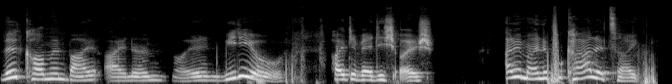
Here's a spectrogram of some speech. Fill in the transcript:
Willkommen bei einem neuen Video. Heute werde ich euch alle meine Pokale zeigen.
